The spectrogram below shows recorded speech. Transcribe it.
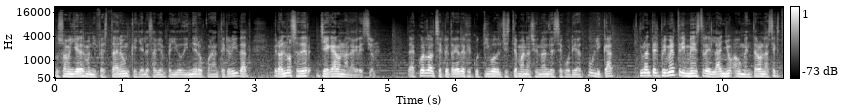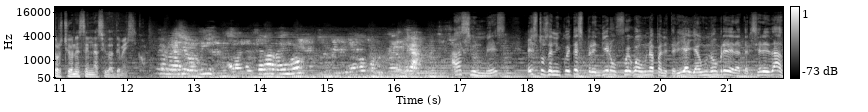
Los familiares manifestaron que ya les habían pedido dinero con anterioridad, pero al no ceder llegaron a la agresión. De acuerdo al secretariado ejecutivo del Sistema Nacional de Seguridad Pública, durante el primer trimestre del año aumentaron las extorsiones en la Ciudad de México. Hace un mes, estos delincuentes prendieron fuego a una paletería y a un hombre de la tercera edad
